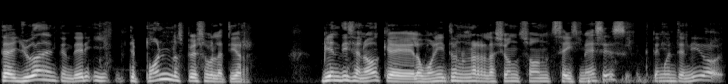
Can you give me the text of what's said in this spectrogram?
te ayudan a entender y te ponen los pies sobre la tierra. Bien dice, ¿no? Que lo bonito en una relación son seis meses, tengo entendido.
